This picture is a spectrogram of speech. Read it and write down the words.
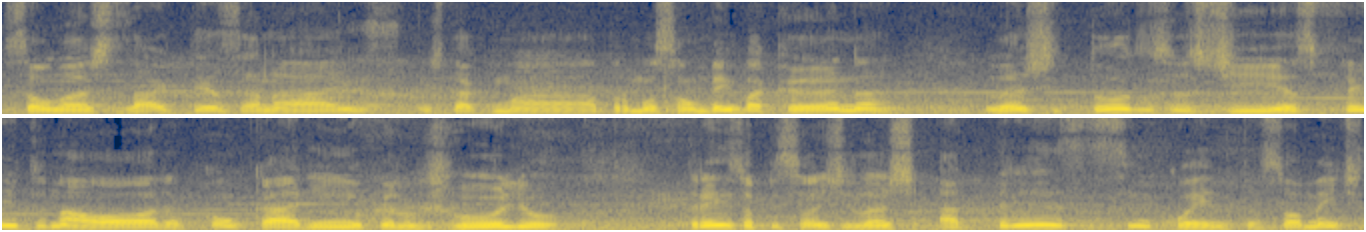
São lanches artesanais. A gente está com uma promoção bem bacana. Lanche todos os dias, feito na hora, com carinho pelo Júlio. Três opções de lanche a R$ 13,50. Somente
